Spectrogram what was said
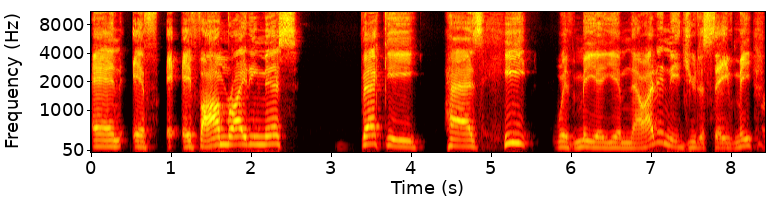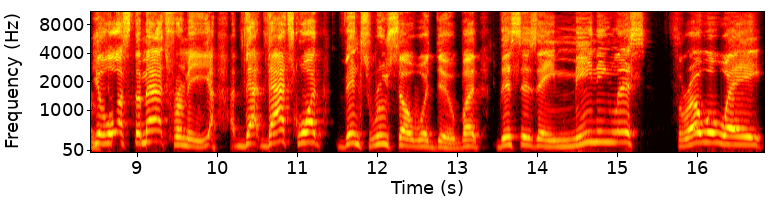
And if if I'm writing this, Becky has heat with Mia Yim now. I didn't need you to save me. You lost the match for me. That that's what Vince Russo would do. But this is a meaningless throwaway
